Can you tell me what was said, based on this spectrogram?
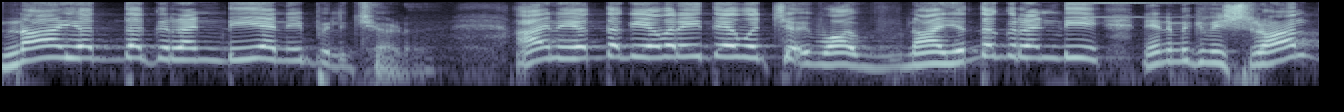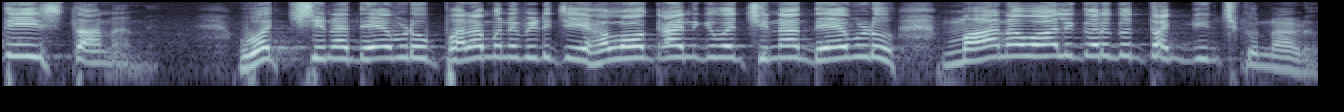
నా యొద్దకు రండి అని పిలిచాడు. ఆయన యుద్ధకు ఎవరైతే వచ్చే వా- నా యుద్ధకు రండి నేను మీకు విశ్రాంతి ఇస్తానని. వచ్చిన దేవుడు పరమును విడిచి హలోకానికి వచ్చిన దేవుడు మానవాళి కొరకు తగ్గించుకున్నాడు.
